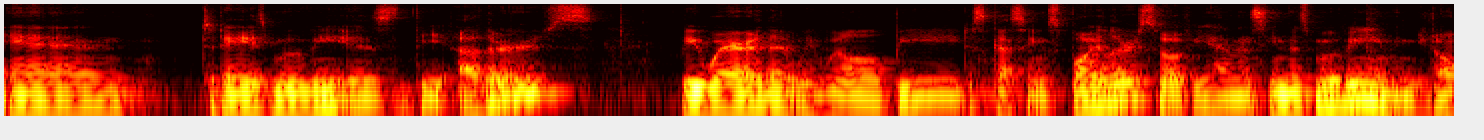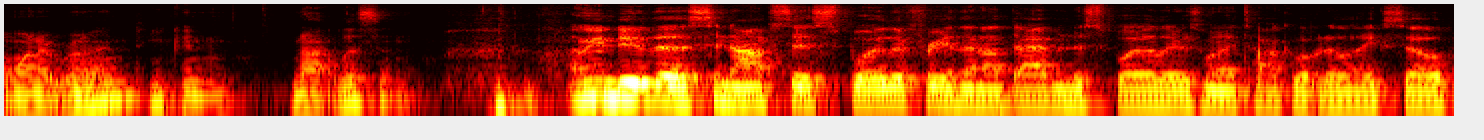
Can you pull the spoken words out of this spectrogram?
And today's movie is The Others. Beware that we will be discussing spoilers, so if you haven't seen this movie and you don't want it ruined, you can not listen. I'm gonna do the synopsis, spoiler free, and then I'll dive into spoilers when I talk about what I like. So,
